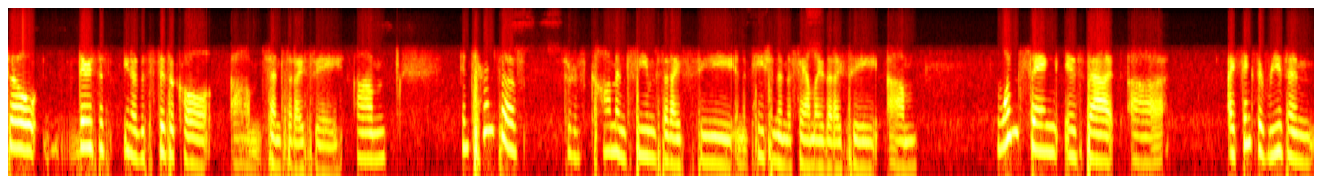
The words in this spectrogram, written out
so there's this you know this physical um, sense that I see. Um, in terms of sort of common themes that I see in the patient and the family that I see. Um, one thing is that uh, I think the reason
